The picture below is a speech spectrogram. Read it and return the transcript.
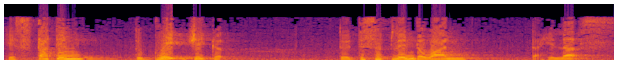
He's starting to break Jacob, to discipline the one that he loves.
